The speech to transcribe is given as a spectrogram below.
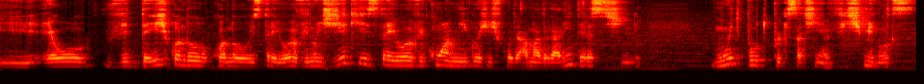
E eu vi desde quando, quando estreou, eu vi no dia que estreou, eu vi com um amigo, a gente ficou a madrugada inteira assistindo. Muito puto, porque só tinha 20 minutos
